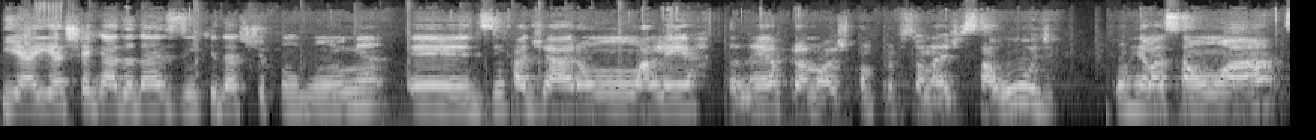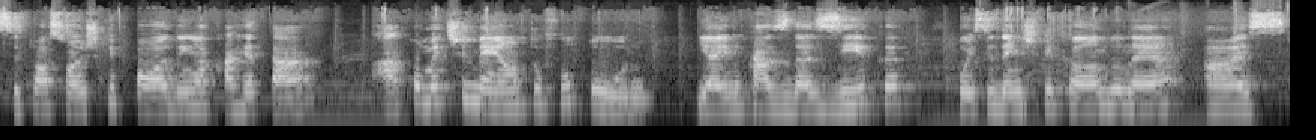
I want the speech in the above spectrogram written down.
e aí a chegada da zika e da chikungunya é, desencadearam um alerta né para nós como profissionais de saúde com relação a situações que podem acarretar acometimento futuro. E aí, no caso da Zika, foi se identificando né, as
